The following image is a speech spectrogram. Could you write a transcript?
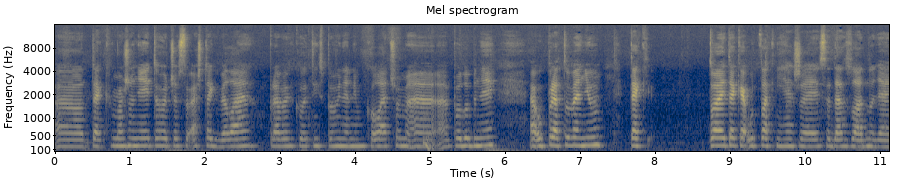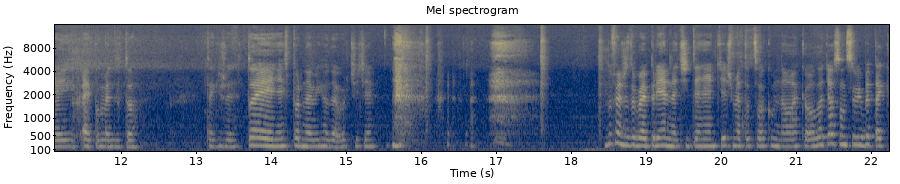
Uh, tak možno nie je toho času až tak veľa, práve kvôli tým spomínaným koláčom a, a podobne a upratovaniu, tak to je taká útla kniha, že sa dá zvládnuť aj, aj pomedzi to. Takže to je nesporná výhoda určite. Dúfam, že to bude príjemné čítanie, tiež ma to celkom nalákalo. Zatiaľ som si iba tak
